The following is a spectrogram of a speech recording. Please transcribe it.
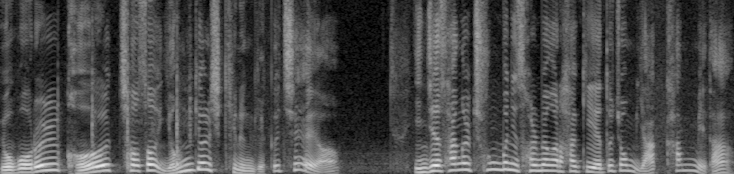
요거를 거쳐서 연결시키는 게 끝이에요. 인재상을 충분히 설명을 하기에도 좀 약합니다.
